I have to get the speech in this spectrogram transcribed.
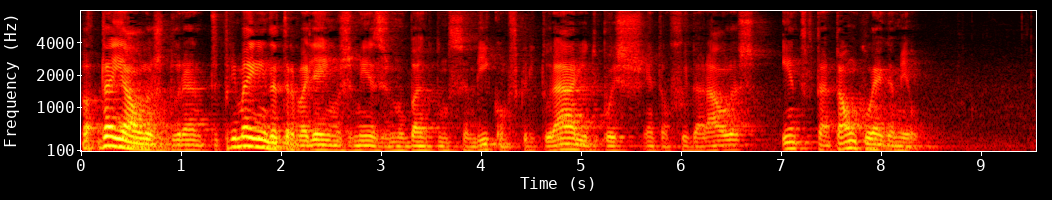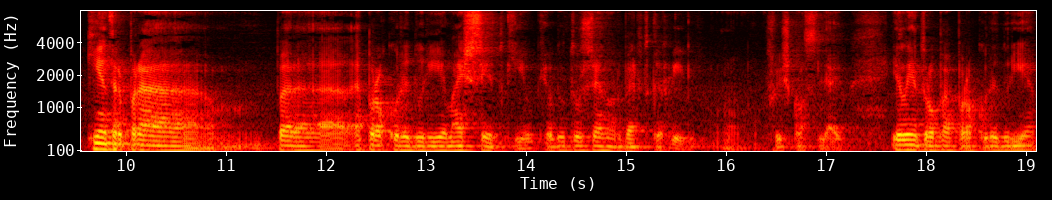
Bom, dei aulas durante. Primeiro, ainda trabalhei uns meses no Banco de Moçambique como escriturário, depois, então, fui dar aulas. Entretanto, há um colega meu que entra para, para a Procuradoria mais cedo que eu, que é o Dr. José Norberto Carrilho, juiz conselheiro. Ele entrou para a Procuradoria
